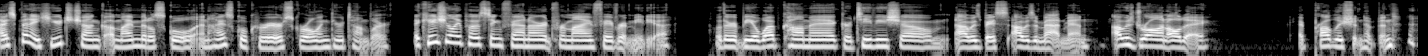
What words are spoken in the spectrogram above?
I spent a huge chunk of my middle school and high school career scrolling through Tumblr, occasionally posting fan art for my favorite media. Whether it be a webcomic or TV show, I was bas- I was a madman. I was drawing all day. I probably shouldn't have been.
